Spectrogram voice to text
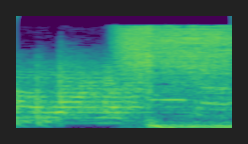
I wanna.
